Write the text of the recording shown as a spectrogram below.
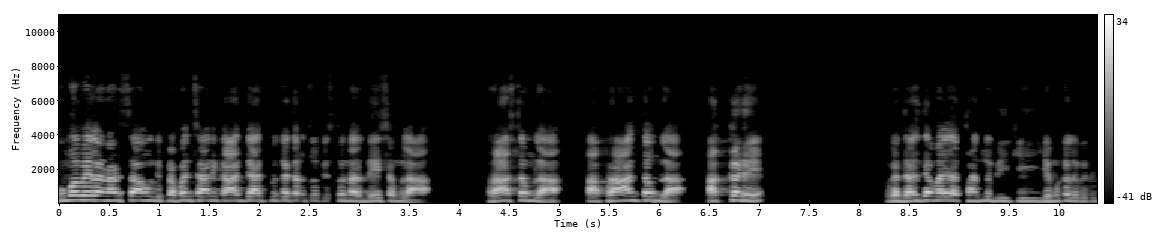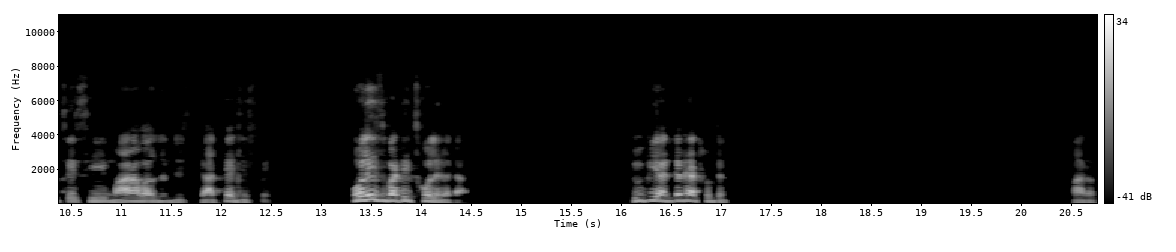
కుంభమేళ నడుస్తా ఉంది. ప్రపంచానికి ఆధ్యాత్మికతను చూపిస్తున్న దేశంలా రాష్ట్రంలా ఆ ప్రాంతంలా అక్కడే ఒక దళిత మహిళ కళ్ళు బీకి ఎముకలు విరిచేసి మానవాళం చేసి హత్య చేస్తే పోలీసు పట్టించుకోలేదట. యూపీ అంటేనే అట్లుంటుంది. మారదు.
